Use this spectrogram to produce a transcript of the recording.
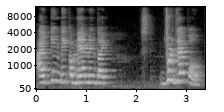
I think they commandment like, for example,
